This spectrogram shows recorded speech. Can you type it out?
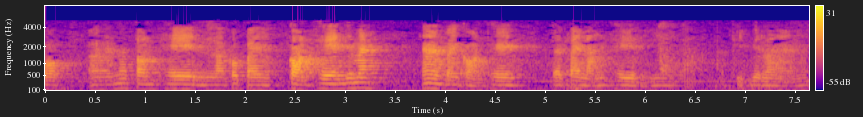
บอกอ่าตอนเพลนเราก็ไปก่อนเพลนใช่ไหมน่าไปก่อนเพลนแต่ไปหลังเพลนนี่นะครับผิดเวลานะ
